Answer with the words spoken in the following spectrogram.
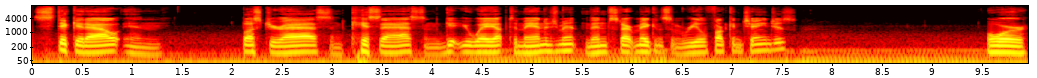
stick it out and bust your ass and kiss ass and get your way up to management and then start making some real fucking changes or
